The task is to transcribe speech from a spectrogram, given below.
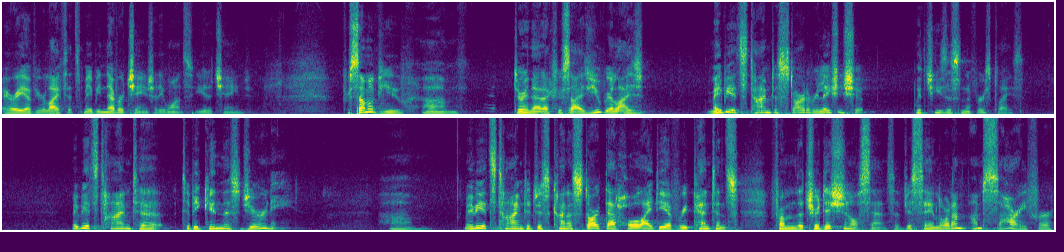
area of your life that's maybe never changed that He wants you to change. For some of you, um, during that exercise, you realize maybe it's time to start a relationship with Jesus in the first place. Maybe it's time to, to begin this journey. Um, maybe it's time to just kind of start that whole idea of repentance from the traditional sense of just saying, Lord, I'm, I'm sorry for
